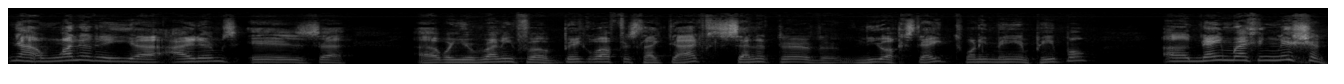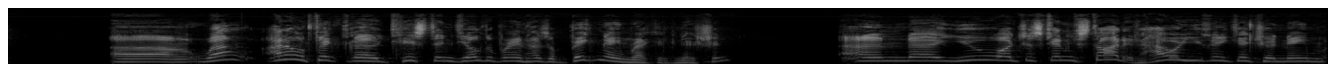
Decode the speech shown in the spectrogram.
Now, one of the uh, items is uh, uh, when you're running for a big office like that, senator of New York State, 20 million people, uh, name recognition. Uh, well, I don't think uh, Kirsten Gillibrand has a big name recognition, and uh, you are just getting started. How are you going to get your name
